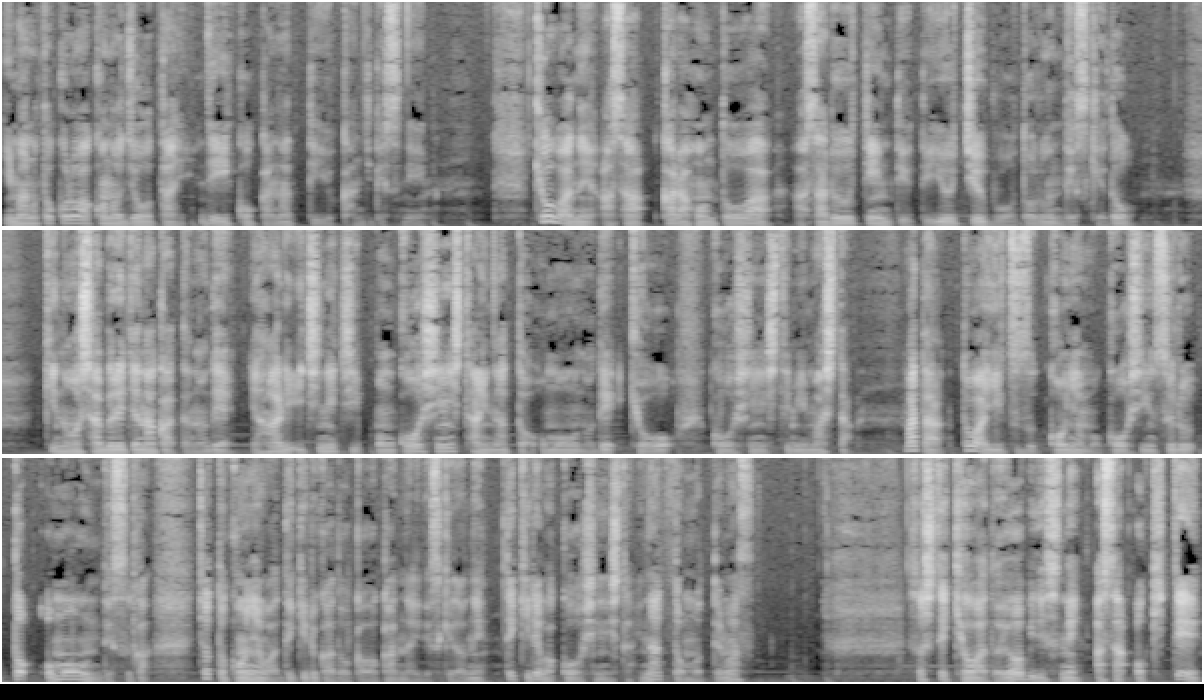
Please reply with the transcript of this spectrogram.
今のところはこの状態でいこうかなっていう感じですね。今日はね、朝から本当は朝ルーティンって言って YouTube を撮るんですけど、昨日喋れてなかったので、やはり1日1本更新したいなと思うので、今日更新してみました。また、とは言いつつ今夜も更新すると思うんですが、ちょっと今夜はできるかどうかわかんないですけどね、できれば更新したいなと思ってます。そして今日は土曜日ですね。朝起きて、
